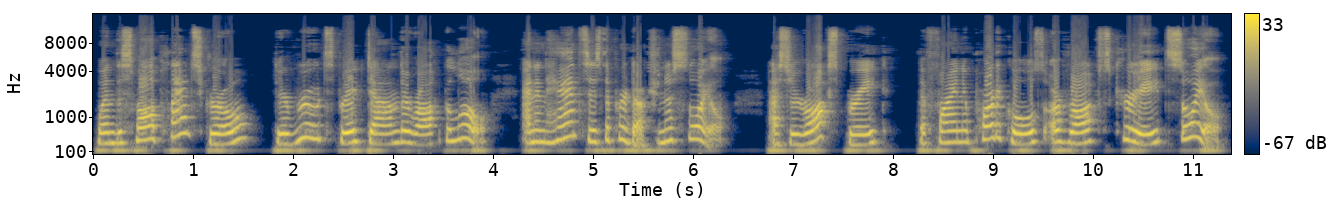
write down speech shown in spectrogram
When the small plants grow, their roots break down the rock below and enhances the production of soil. As the rocks break, the finer particles of rocks create soil.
